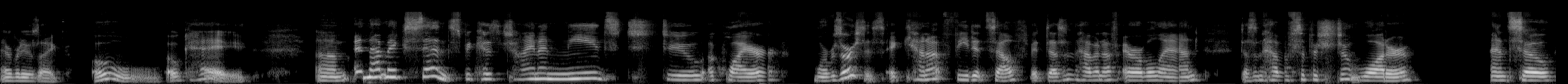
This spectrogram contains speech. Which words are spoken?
Everybody was like, "Oh, okay." Um, and that makes sense because China needs to acquire more resources. It cannot feed itself. It doesn't have enough arable land, doesn't have sufficient water. And so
